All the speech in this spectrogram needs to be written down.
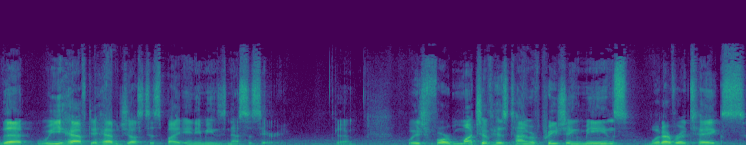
that we have to have justice by any means necessary, okay? Which for much of his time of preaching means whatever it takes,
